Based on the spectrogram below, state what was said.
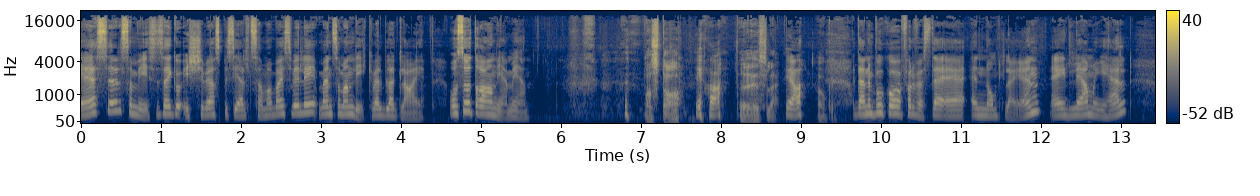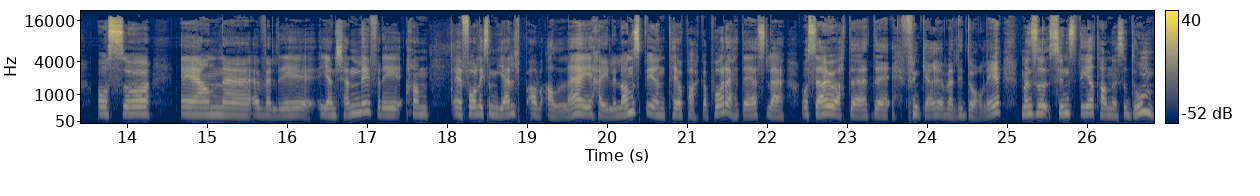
esel som viser seg å ikke være spesielt samarbeidsvillig, men som han likevel blir glad i. Og så drar han hjem igjen. Var sta, Ja, det er eslet. ja. Okay. Denne boka for det første er enormt løyen. Jeg ler meg i hjel. Og så er han eh, veldig gjenkjennelig, fordi han eh, får liksom hjelp av alle i hele landsbyen til å pakke på dette eselet, og ser jo at det, det fungerer veldig dårlig. Men så syns de at han er så dum,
